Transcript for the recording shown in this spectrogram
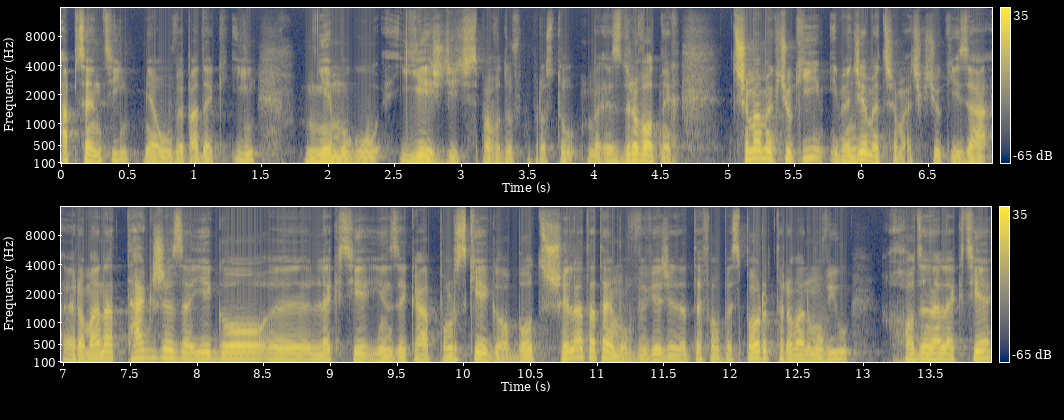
absencji, miał wypadek i nie mógł jeździć z powodów po prostu zdrowotnych. Trzymamy kciuki i będziemy trzymać kciuki za Romana, także za jego lekcję języka polskiego, bo trzy lata temu w wywiadzie do TVP Sport Roman mówił: chodzę na lekcję,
